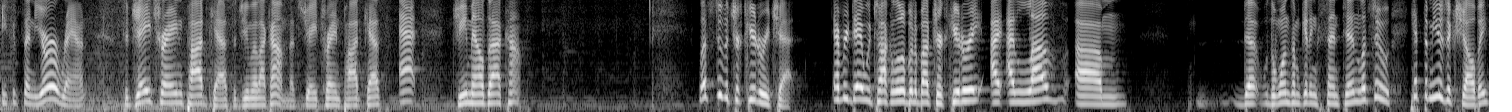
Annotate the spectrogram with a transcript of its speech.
You can send your rant to jtrainpodcast at gmail.com. That's jtrainpodcast at gmail.com. Let's do the charcuterie chat. Every day we talk a little bit about charcuterie. I, I love um, the, the ones I'm getting sent in. Let's do hit the music, Shelby.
